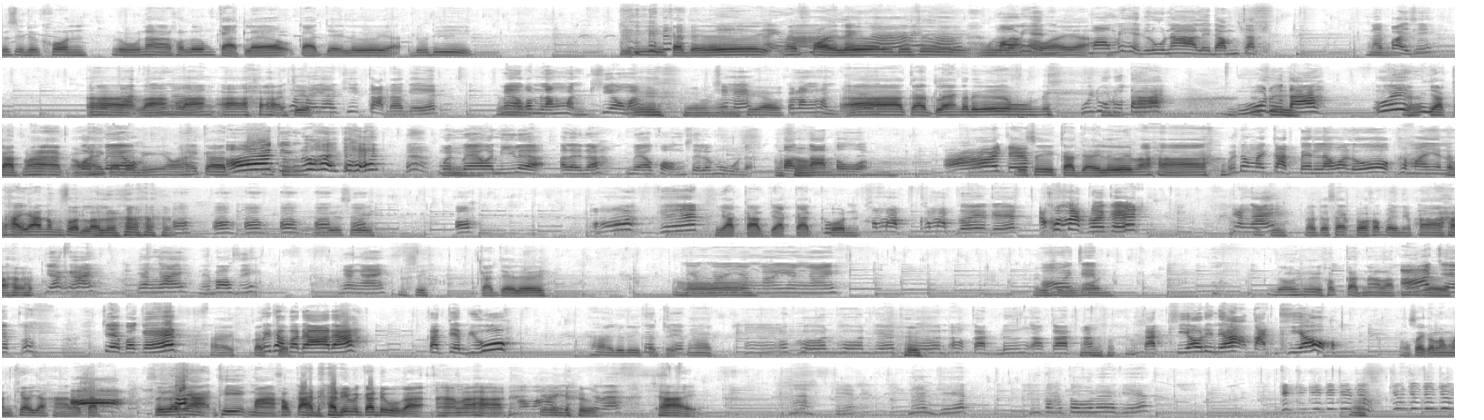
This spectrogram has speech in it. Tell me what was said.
ดูสิทุกคนรู้หน้าเขาเริ่มกัดแล้ว กัดใหญ่เลยอะ ดูดิดูดิกัดใหญ่เลยไอ้หมาไม่ปล่อยเลยไอ้หมาดูสิมือมองล้างไม่เห็เอานไว้อะมองไม่เห็นรูหน้าเลยดำจัด ไหนปล่อยสิ อ่าเอากัดล้างจริงอะ ล้างอ่าแล้วเจ็บทำไมอะขี้กัดอะเกสแมวกำลังหมั่นเคี้ยวมั้งเออกำลังใช่ไหมเที่ยวกำลังหมั่นอ่าเคี้ยวกัดแรงกว่าเดิมนี่ อุ้ยดูดูตาโอ้ดูสิ ดูตา อุ้ย เอ้ยอยากกัดมาก เอามาให้เหมืกัอนดแมวเดี๋ยวนี้ เอามาให้กัดเออจริงด้วยเกสเหมือนแมวอันนี้เลยอะอะไรนะ แมวของเซเลอรามูนอะตอนตาโตอะอ้ายเจ็ดูบสิกัดใหญ่เลยมาหาเฮ้ยทำไมกัดเป็นแล้วอะลูกทำไมอะหนูเป็นทายาทนมสดแล้วเลยนะอ๋ออ๋ออ๋ออ๋ออ๋อดูสิอ๋ออ๋อเกสอยากกัดอยากกัดคนขมับขมับเลยอะเกสเอาขมับเลยเกส ยังไงดูสิเราจะแทรกตัวเข้าไปในผ้า ยังไง ยังไง ไหนบอกสิ ยังไง ดูสิกัดใหญ่เลยโอ้โหยังไง ยังไง ยังไง ดูโอ้สิยทุกเจ็คบ นดูสิเขากัดน่ารักอ๋อมากเลยเจ็บ เจ็บอะเกสใช่เขากัดไม่ธเจ็รบรมดานะ กัดเจ็บอยู่ ใช่ดูดิกัดเจ็บกัดเจ็บมากอืม เพลินเพลินเย็ดเพลินเอากัดดึงเอากัดอ่กัดเคี้ยวทีเนี้ย กัดเคี้ยวสงสัยกำลังมันเคี้ยวอยากหาอะไรกัดเสื้อเนี่ยที่หมาเขากัดที่เป็นกระดูกอะหามาหาที่เป็นกระดูกใช่ไหมใช่ นั่นเย็ดนั่นเย็ดดูตาโตเลยเย็ดจิ้วจิ้วจิ้วจิ้วจิ้วจิ้วจิ้ว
